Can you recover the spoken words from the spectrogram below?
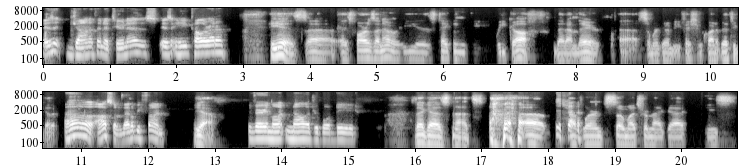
isn't Jonathan Atunes? Isn't he Colorado? He is. Uh, as far as I know, he is taking the week off that I'm there, uh, so we're going to be fishing quite a bit together. Oh, awesome! That'll be fun. Yeah. Very knowledgeable dude that guy's nuts. uh, I've learned so much from that guy. He's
